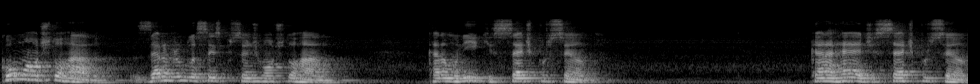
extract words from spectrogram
Com malte torrado, 0,6% de malte torrado. Caramonique, 7%. Cara Red, 7%.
